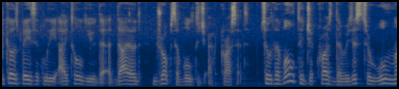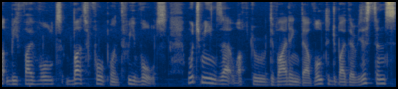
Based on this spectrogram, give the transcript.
because basically I told you that a diode drops a voltage across it. So the voltage across the resistor will not be 5 volts but 4.3 volts, which means that after dividing the voltage by the resistance,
